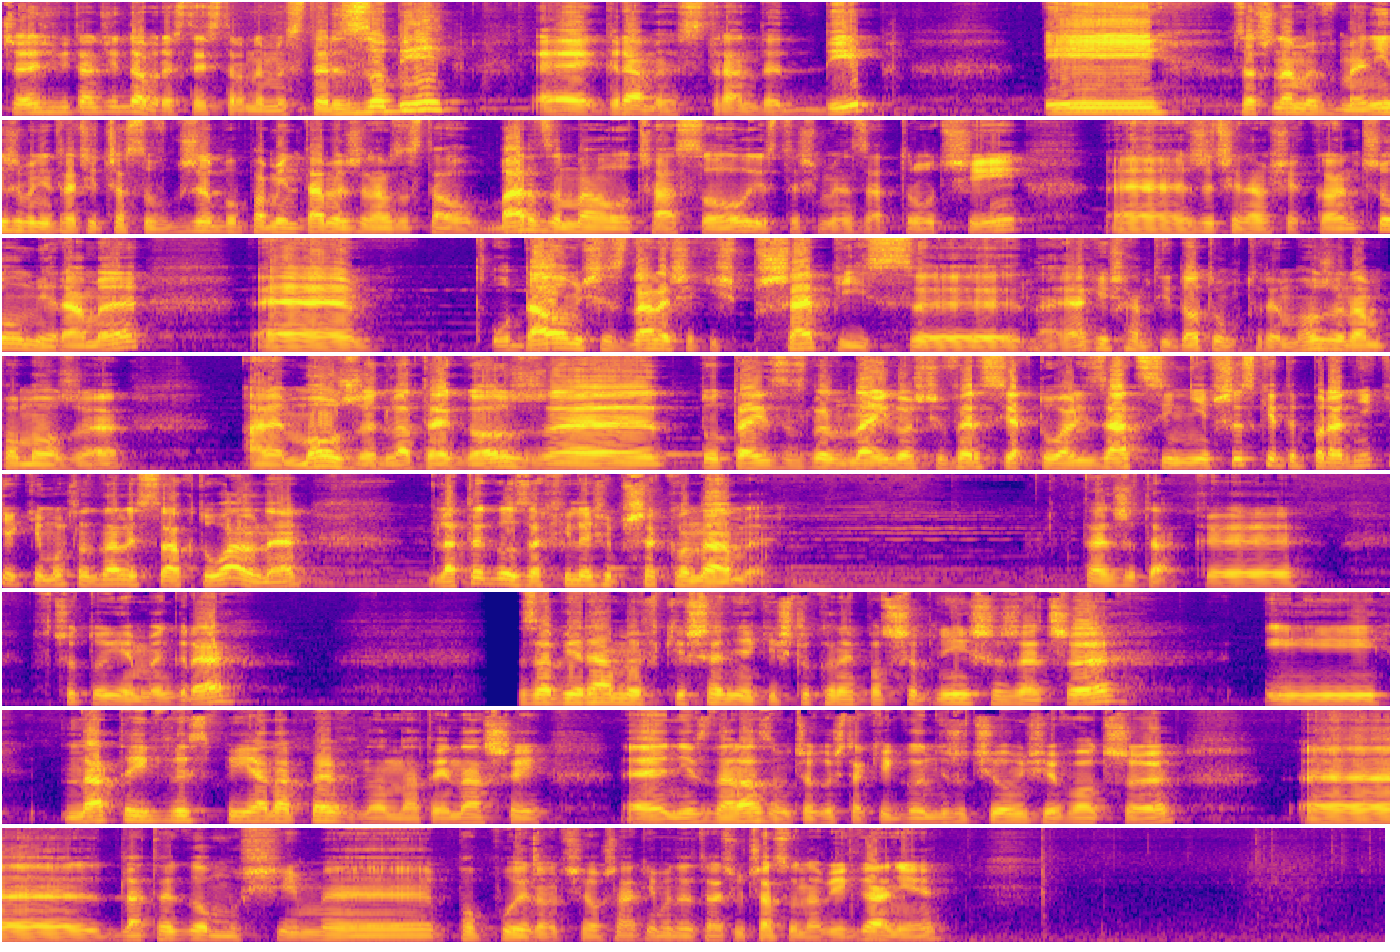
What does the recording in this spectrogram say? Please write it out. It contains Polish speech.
Cześć, witam, dzień dobry. Z tej strony Mr. Zubi. E, gramy Stranded Deep i zaczynamy w menu, żeby nie tracić czasu w grze, bo pamiętamy, że nam zostało bardzo mało czasu. Jesteśmy zatruci. E, życie nam się kończy, umieramy. E, udało mi się znaleźć jakiś przepis y, na jakieś antidotum, które może nam pomoże. Ale może dlatego, że tutaj ze względu na ilość wersji aktualizacji nie wszystkie te poradniki, jakie można znaleźć są aktualne, dlatego za chwilę się przekonamy. Także tak, yy, wczytujemy grę, zabieramy w kieszeni jakieś tylko najpotrzebniejsze rzeczy i na tej wyspie ja na pewno, na tej naszej e, nie znalazłem czegoś takiego, nie rzuciło mi się w oczy. E, dlatego musimy popłynąć. Ja już nawet nie będę tracił czasu na bieganie.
